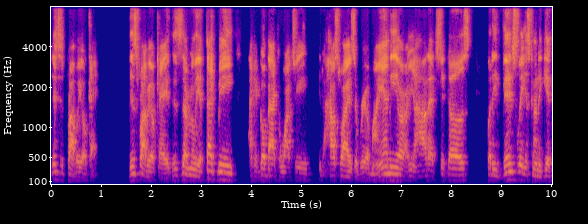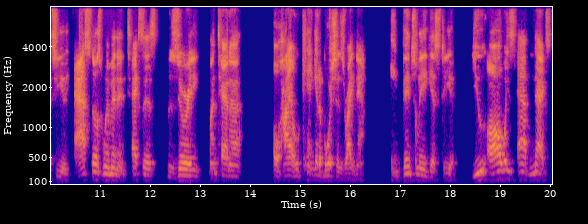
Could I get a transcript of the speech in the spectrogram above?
this is probably okay. This is probably okay. This doesn't really affect me. I could go back and watching you know Housewives of Real Miami or you know how that shit goes. But eventually, it's going to get to you. Ask those women in Texas, Missouri, Montana, Ohio who can't get abortions right now. Eventually, it gets to you. You always have next.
